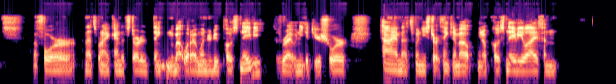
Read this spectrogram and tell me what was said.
Before that's when I kind of started thinking about what I wanted to do post Navy. Because right when you get to your shore time, that's when you start thinking about you know post Navy life. And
